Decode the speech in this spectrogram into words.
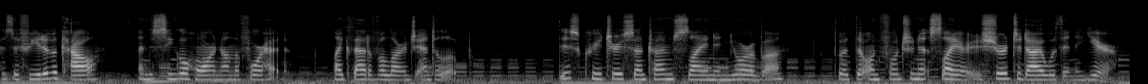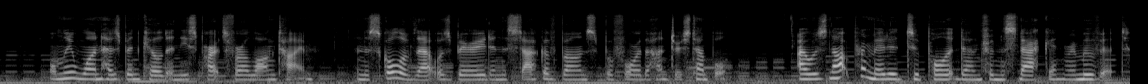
has the feet of a cow, and a single horn on the forehead, like that of a large antelope. This creature is sometimes slain in Yoruba, but the unfortunate slayer is sure to die within a year. Only one has been killed in these parts for a long time, and the skull of that was buried in the stack of bones before the hunter's temple. I was not permitted to pull it down from the stack and remove it.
